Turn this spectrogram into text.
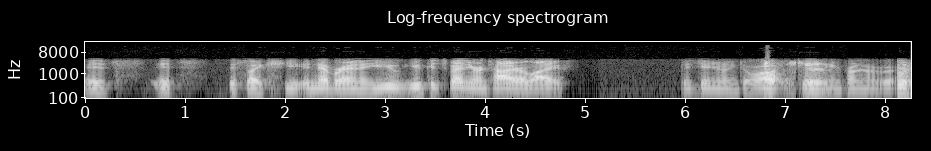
It's it's it's like you, it never ending. You you could spend your entire life continuing to watch oh, the sure. in front of it.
